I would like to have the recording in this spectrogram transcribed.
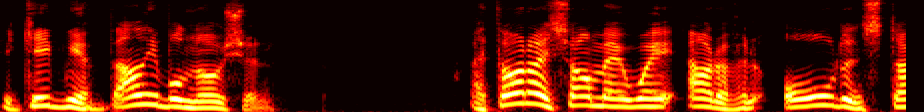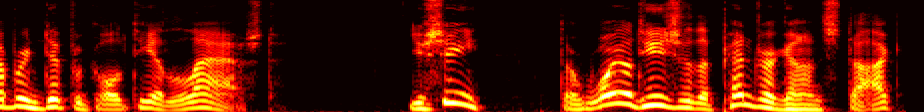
it gave me a valuable notion. I thought I saw my way out of an old and stubborn difficulty at last. You see, the royalties of the Pendragon stock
